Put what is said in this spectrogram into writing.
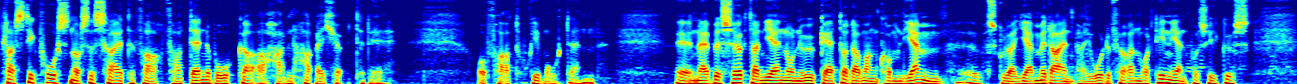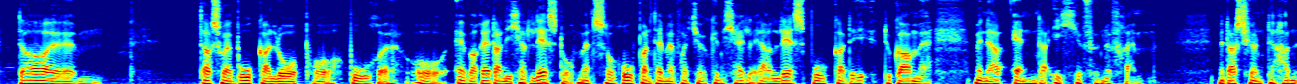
plastikkposen og så sa jeg til far far, denne boka av han har jeg kjøpt til det. Og far tok imot den. Eh, når jeg besøkte han igjen noen uker etter da han kom hjem, eh, skulle være hjemme da en periode før han måtte inn igjen på sykehus, da eh, da så jeg boka lå på bordet, og jeg var redd han ikke hadde lest henne, men så roper han til meg fra kjøkkenet, Kjell, jeg har lest boka du ga meg, men jeg har enda ikke funnet frem. Men da skjønte han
